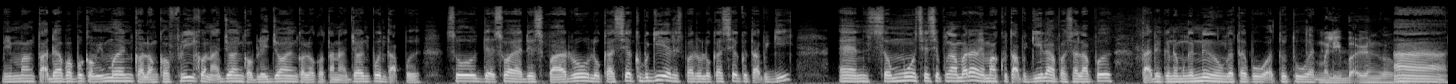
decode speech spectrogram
Memang tak ada apa-apa komitmen Kalau kau free Kau nak join Kau boleh join Kalau kau tak nak join pun tak apa So that's why ada separuh lokasi Aku pergi Ada separuh lokasi aku tak pergi And semua sesi penggambaran Memang aku tak pergilah Pasal apa Tak ada kena-mengena Orang kata apa Waktu tu kan Melibatkan kau. Ah,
